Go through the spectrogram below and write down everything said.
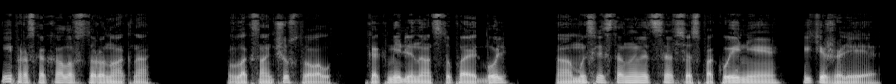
и проскакала в сторону окна. Влаксан чувствовал, как медленно отступает боль, а мысли становятся все спокойнее и тяжелее.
